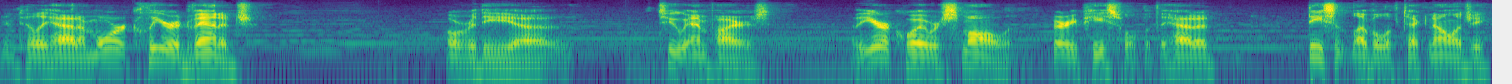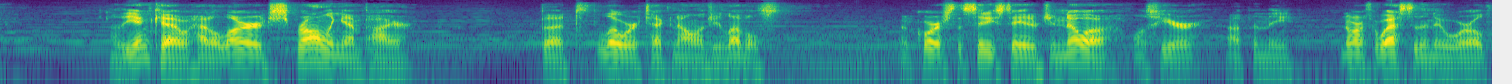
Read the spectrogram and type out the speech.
until he had a more clear advantage over the uh, two empires. The Iroquois were small and very peaceful, but they had a decent level of technology. Now, the Inca had a large, sprawling empire, but lower technology levels. Of course, the city-state of Genoa was here, up in the northwest of the New World,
